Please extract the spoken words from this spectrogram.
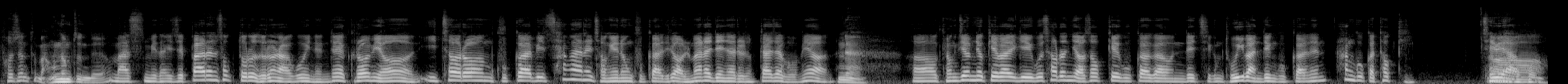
200%막 넘던데요? 맞습니다. 이제 빠른 속도로 늘어나고 있는데 그러면 이처럼 국가비 상한을 정해놓은 국가들이 얼마나 되냐를 좀 따져보면 네. 어, 경제협력개발기구 36개 국가 가운데 지금 도입 안 된 국가는 한국과 터키 제외하고 아,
